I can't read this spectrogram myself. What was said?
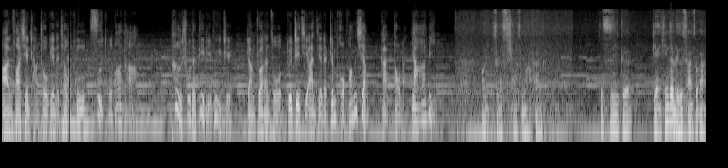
案发现场周边的交通四通八达，特殊的地理位置让专案组对这起案件的侦破方向感到了压力。哎，这个事情是麻烦的，这是一个典型的流传作案，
